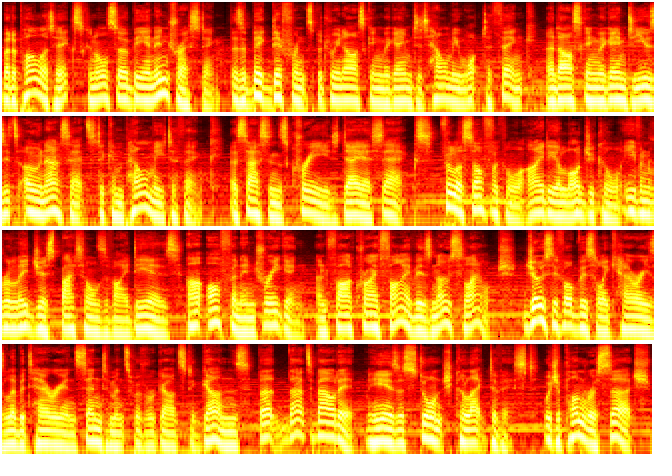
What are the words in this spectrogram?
But a politics can also be an interesting. There's a big difference between asking the game to tell me what to think and asking the game to use its own assets to compel me to think. Assassin's Creed, Deus Ex, philosophical, ideological, even religious battles of ideas are often intriguing, and Far Cry 5 is no slouch. Joseph obviously carries libertarian sentiments with regards to guns, but that's about it. He is a staunch collectivist, which upon research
